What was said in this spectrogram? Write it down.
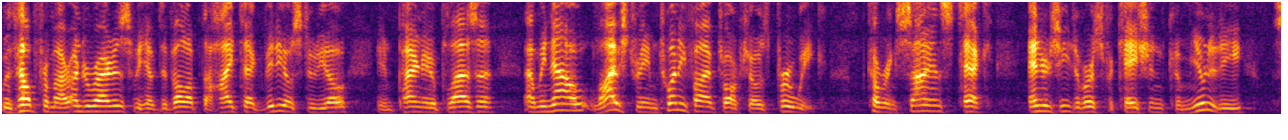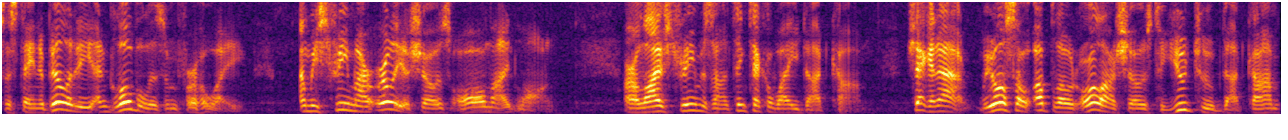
With help from our underwriters, we have developed a high-tech video studio in Pioneer Plaza, and we now live stream 25 talk shows per week, covering science, tech, energy diversification, community, sustainability, and globalism for Hawaii. And we stream our earlier shows all night long. Our live stream is on thinktechhawaii.com. Check it out. We also upload all our shows to youtube.com,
